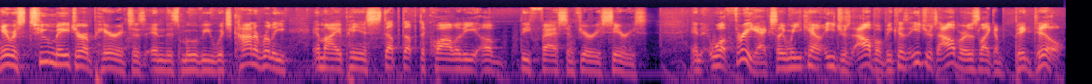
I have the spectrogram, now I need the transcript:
there was two major appearances in this movie, which kind of really, in my opinion, stepped up the quality of the Fast and Furious series. And well, three actually, when you count Idris Elba, because Idris Elba is like a big deal.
